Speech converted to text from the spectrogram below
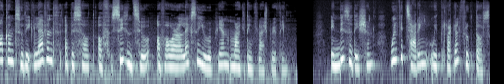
Welcome to the 11th episode of Season 2 of our Alexa European Marketing Flash Briefing. In this edition, we'll be chatting with Raquel Fructos,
